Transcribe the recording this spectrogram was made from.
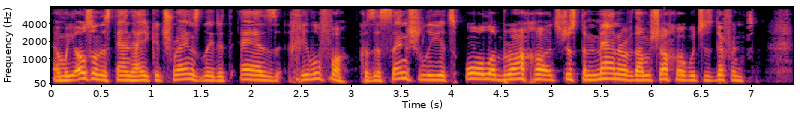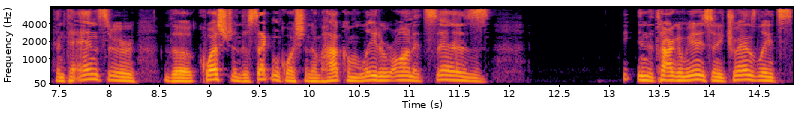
And we also understand how you could translate it as chilufa, because essentially it's all a bracha, it's just the manner of the amshacha which is different. And to answer the question, the second question of how come later on it says in the Targum Yenis, and he translates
